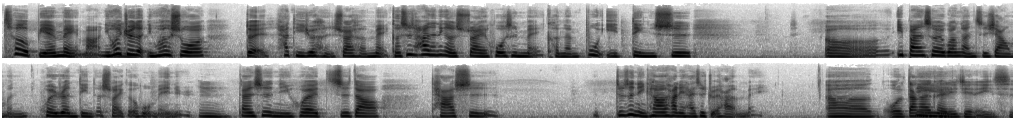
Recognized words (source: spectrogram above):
特别美嘛？你会觉得你会说，对他的确很帅很美，可是他的那个帅或是美，可能不一定是，呃，一般社会观感之下我们会认定的帅哥或美女，嗯。但是你会知道他是。就是你看到他，你还是觉得他很美啊！我大概可以理解你的意思，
